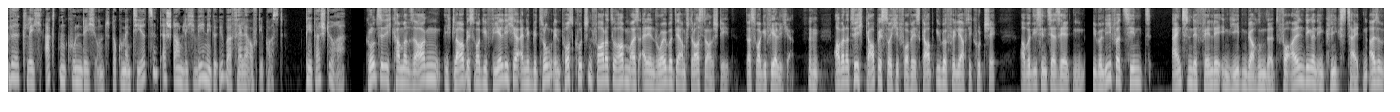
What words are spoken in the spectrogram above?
Wirklich aktenkundig und dokumentiert sind erstaunlich wenige Überfälle auf die Post. Peter Stürer. Grundsätzlich kann man sagen, ich glaube, es war gefährlicher, einen betrunkenen Postkutschenfahrer zu haben, als einen Räuber, der am Straßenrand steht. Das war gefährlicher. Aber natürlich gab es solche Vorfälle. Es gab Überfälle auf die Kutsche, aber die sind sehr selten. Überliefert sind einzelne Fälle in jedem Jahrhundert, vor allen Dingen in Kriegszeiten. Also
